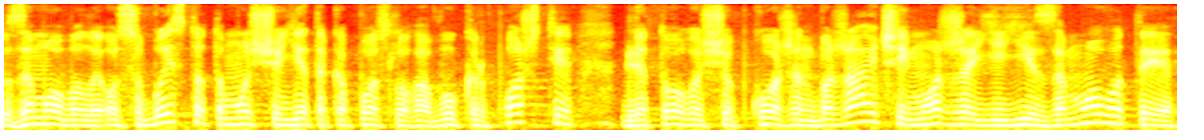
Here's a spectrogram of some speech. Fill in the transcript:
замовили особисто, тому що є така послуга в Укрпошті для того, щоб кожен бажаючий може її замовити,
